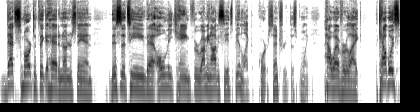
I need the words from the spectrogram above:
that's smart to think ahead and understand. This is a team that only came through. I mean, obviously, it's been like a quarter century at this point. However, like the Cowboys,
